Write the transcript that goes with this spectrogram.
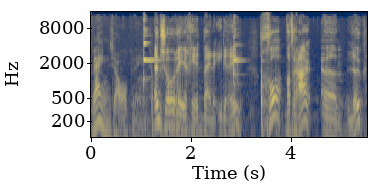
wijn zou opnemen. En zo reageert bijna iedereen. Goh, wat raar. Ehm, leuk.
